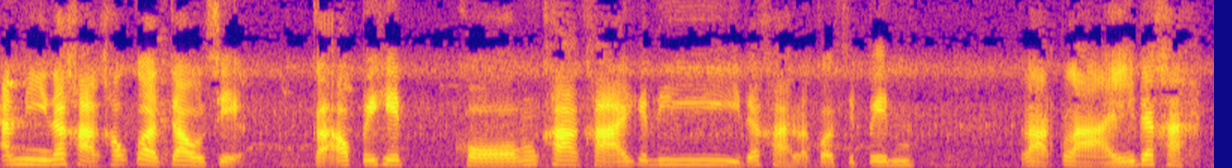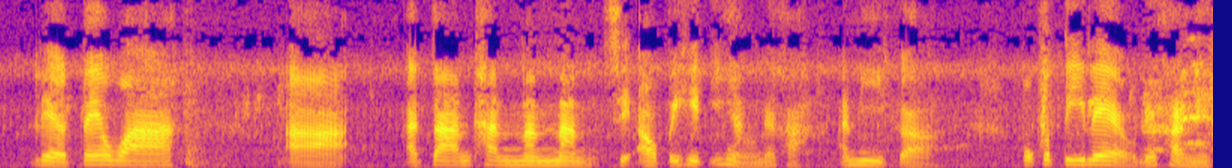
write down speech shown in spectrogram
อันนี้นะคะเขาก็เจ้าเสียก็เอาไปเฮ็ดของค้าขายก็ดีนะคะแล้วก็จะเป็นหลากหลายนะคะแล้วแต่ว่าอ่าอาจารย์ทันนั่นนั่นสิเอาไปเฮ็ดอีหยังนะคะอันนี้ก็ปกติแล้วนะคะนี่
